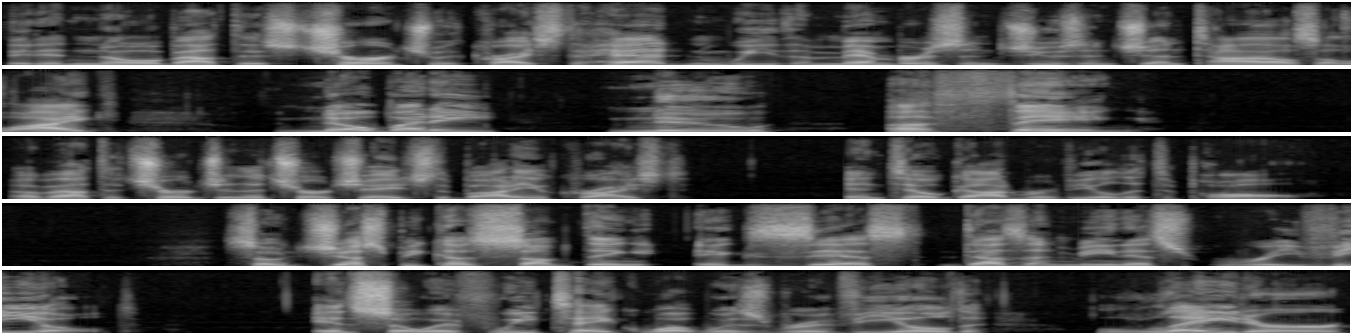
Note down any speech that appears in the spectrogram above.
They didn't know about this church with Christ the head and we the members and Jews and Gentiles alike. Nobody knew a thing about the church and the church age, the body of Christ, until God revealed it to Paul. So just because something exists doesn't mean it's revealed. And so if we take what was revealed later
